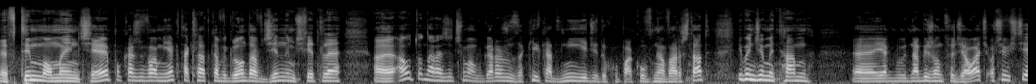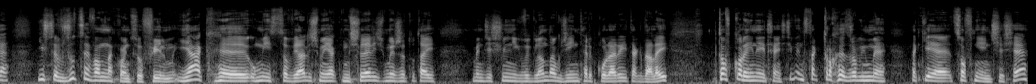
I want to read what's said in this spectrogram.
W tym momencie pokażę Wam, jak ta klatka wygląda w dziennym świetle. Auto na razie trzymam w garażu, za kilka dni jedzie do chłopaków na warsztat i będziemy tam jakby na bieżąco działać. Oczywiście jeszcze wrzucę Wam na końcu film, jak e, umiejscowialiśmy, jak myśleliśmy, że tutaj będzie silnik wyglądał, gdzie interkulery i tak dalej. To w kolejnej części, więc tak trochę zrobimy takie cofnięcie się.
